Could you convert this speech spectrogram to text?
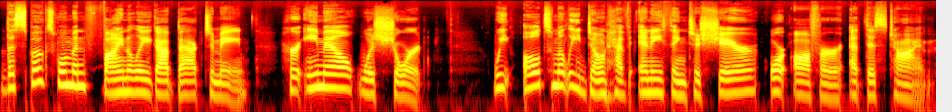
the spokeswoman finally got back to me. Her email was short. We ultimately don't have anything to share or offer at this time.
